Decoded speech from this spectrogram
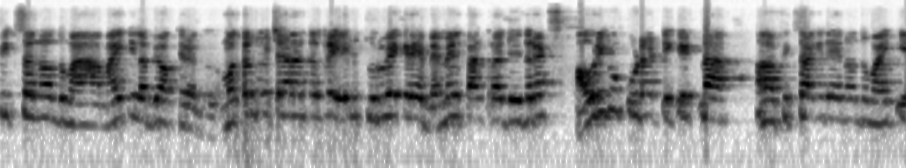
ಫಿಕ್ಸ್ ಅನ್ನೋ ಒಂದು ಮಾಹಿತಿ ಲಭ್ಯವಾಗ್ತಿರೋದು ಮತ್ತೊಂದು ವಿಚಾರ ಅಂತಂದ್ರೆ ಏನು ತುರುವೇಕೆರೆ ಬೆಮೇಲ್ ಕಾಂತರಾಜು ಇದ್ದಾರೆ, ಅವರಿಗೂ ಕೂಡ ಟಿಕೆಟ್ನ ಫಿಕ್ಸ್ ಆಗಿದೆ ಅನ್ನೋ ಒಂದು ಮಾಹಿತಿ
